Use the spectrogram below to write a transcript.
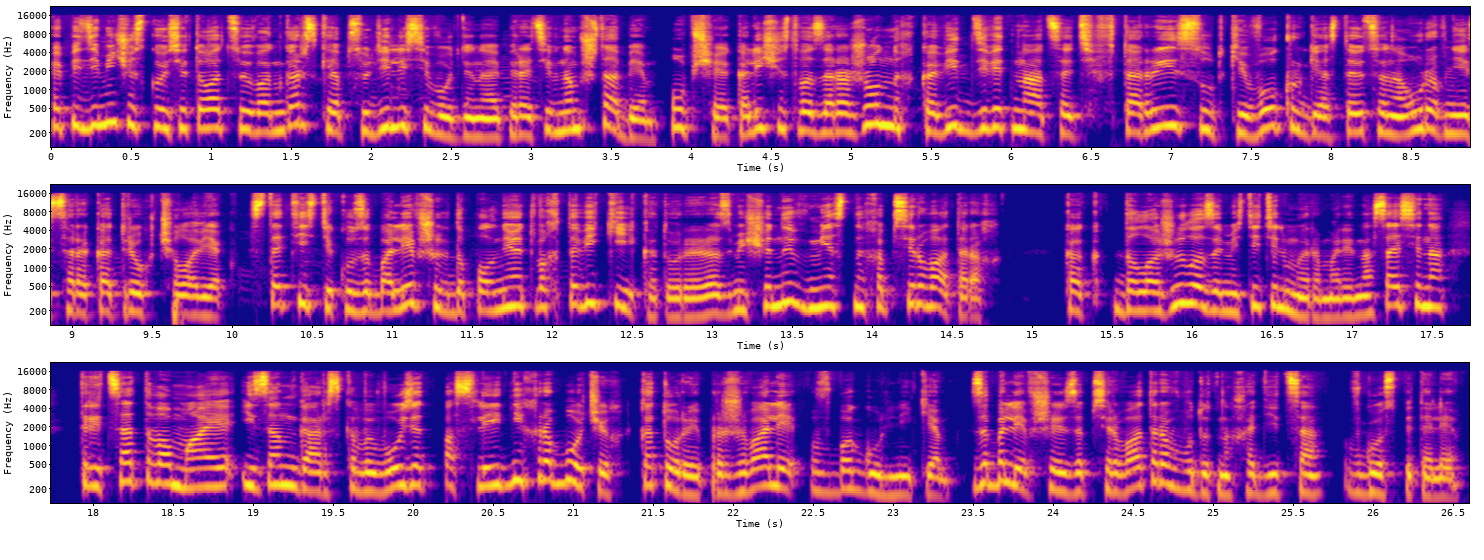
Эпидемическую ситуацию в Ангарске обсудили сегодня на оперативном штабе. Общее количество зараженных COVID-19 вторые сутки в округе остается на уровне 43 человек. Статистику заболевших дополняют вахтовики, которые размещены в местных обсерваторах. Как доложила заместитель мэра Марина Сасина, 30 мая из Ангарска вывозят последних рабочих, которые проживали в Багульнике. Заболевшие из обсерваторов будут находиться в госпитале.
